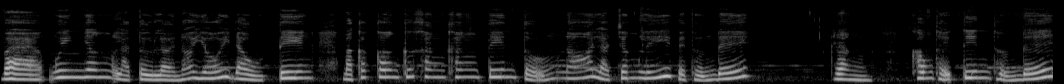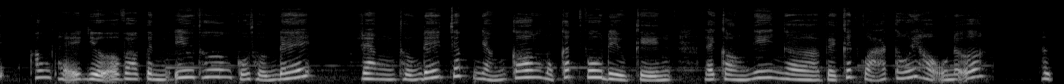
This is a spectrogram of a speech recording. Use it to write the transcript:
Và nguyên nhân là từ lời nói dối đầu tiên mà các con cứ khăng khăng tin tưởng nó là chân lý về Thượng Đế. Rằng không thể tin Thượng Đế, không thể dựa vào tình yêu thương của Thượng Đế. Rằng Thượng Đế chấp nhận con một cách vô điều kiện, lại còn nghi ngờ về kết quả tối hậu nữa. Thực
